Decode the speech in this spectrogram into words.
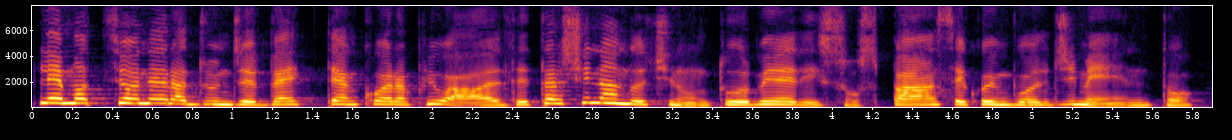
L'emozione raggiunge vette ancora più alte, trascinandoci in un turbine di suspense e coinvolgimento.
